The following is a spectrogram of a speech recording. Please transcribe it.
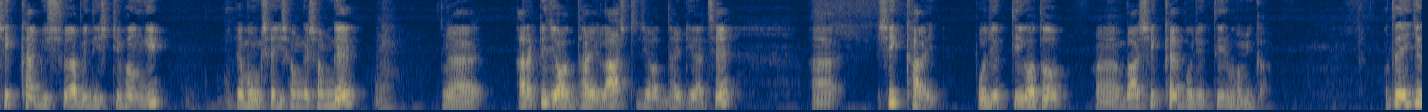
শিক্ষায় বিশ্বব্যাপী দৃষ্টিভঙ্গি এবং সেই সঙ্গে সঙ্গে আরেকটি যে অধ্যায় লাস্ট যে অধ্যায়টি আছে শিক্ষায় প্রযুক্তিগত বা শিক্ষায় প্রযুক্তির ভূমিকা। অর্থাৎ এই যে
